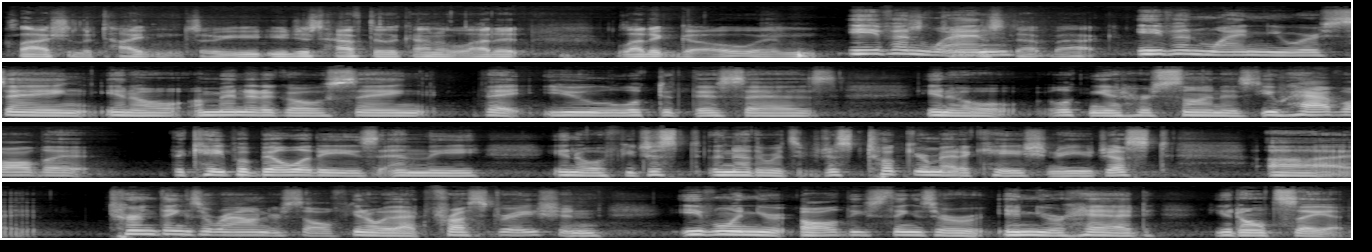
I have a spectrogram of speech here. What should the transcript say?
clash of the titans. So you, you just have to kind of let it let it go and even when a step back. even when you were saying, you know, a minute ago, saying that you looked at this as, you know, looking at her son as you have all the the capabilities and the, you know, if you just, in other words, if you just took your medication or you just uh, turn things around yourself, you know, that frustration, even when you're all these things are in your head, you don't say it.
